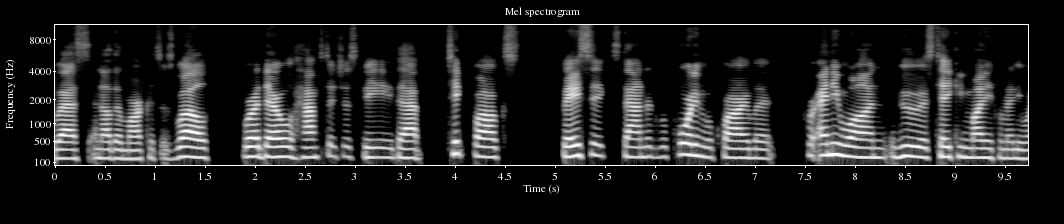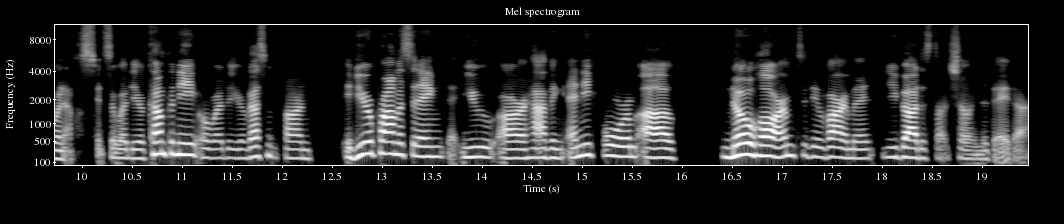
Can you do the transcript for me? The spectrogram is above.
US and other markets as well, where there will have to just be that tick box, basic standard reporting requirement for anyone who is taking money from anyone else. So whether you're a company or whether you're investment fund, if you're promising that you are having any form of no harm to the environment, you got to start showing the data.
